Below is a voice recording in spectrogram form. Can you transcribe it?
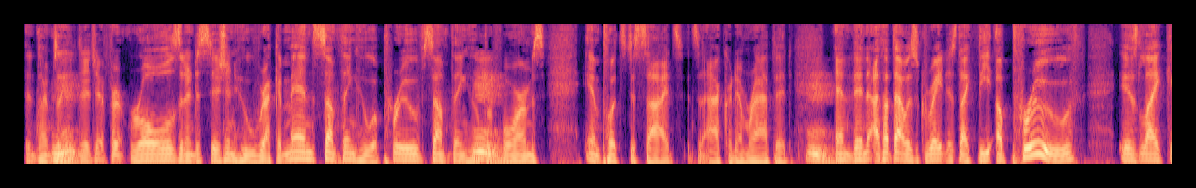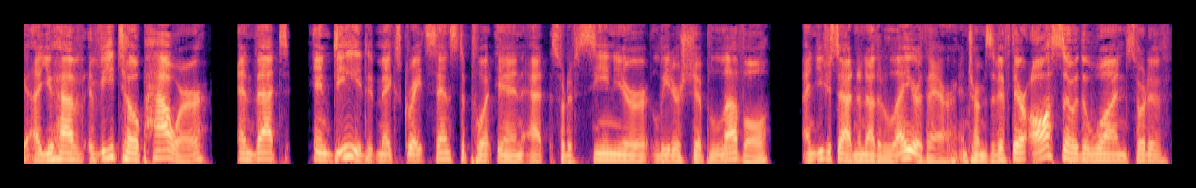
in terms mm-hmm. of the different roles in a decision who recommends something, who approves something, who mm. performs, inputs, decides. It's an acronym Rapid. Mm. And then I thought that was great is like the approve is like uh, you have veto power and that indeed it makes great sense to put in at sort of senior leadership level and you just add another layer there in terms of if they're also the one sort of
